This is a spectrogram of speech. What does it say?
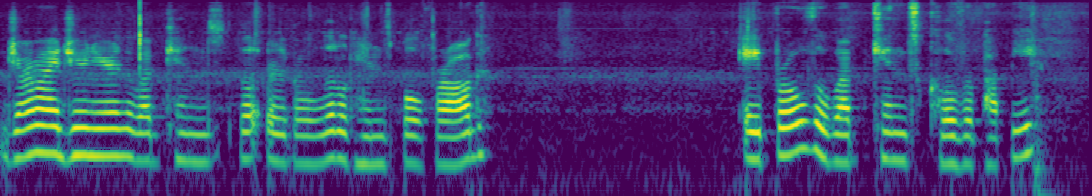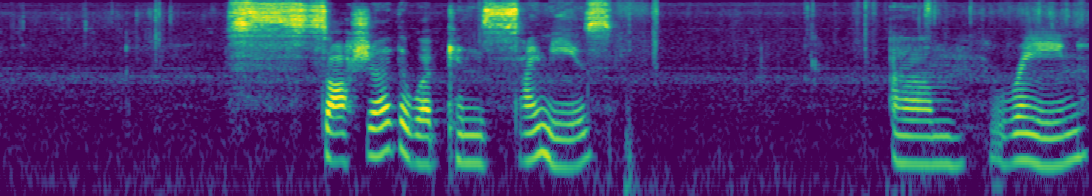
Jeremiah Jr., the Webkinz, or the Littlekins Bullfrog. April, the Webkinz Clover Puppy. Sasha, the Webkinz Siamese. Um, Rain.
